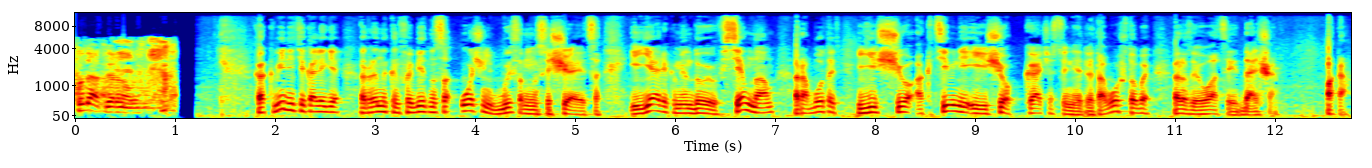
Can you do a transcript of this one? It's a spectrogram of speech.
куда отвернулась? Как видите, коллеги, рынок инфобизнеса очень быстро насыщается. И я рекомендую всем нам работать еще активнее и еще качественнее для того, чтобы развиваться и дальше. Пока.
